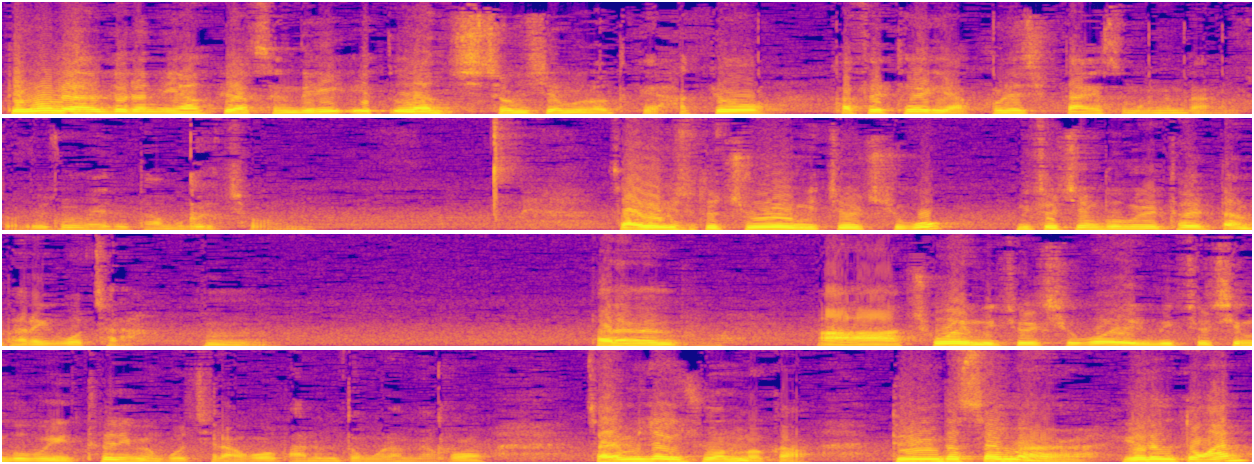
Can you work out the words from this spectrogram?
대부분의 날들은 이 학교 학생들이 eat lunch 점심을 어떻게 학교 카페테리아 구내 식당에서 먹는다는 거죠. 요즘 애들 다 뭐 그렇죠 자, 여기서도 주어의 밑줄 치고, 밑줄 친 부분을 털 일단 바르게 고쳐라. 음. 바르면, 아, 주어의 밑줄 치고, 여기 밑줄 친 부분이 틀리면 고치라고, 발음이 동그라미하고. 자, 이 문장의 주어는 뭘까? During the summer, 여름 동안,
